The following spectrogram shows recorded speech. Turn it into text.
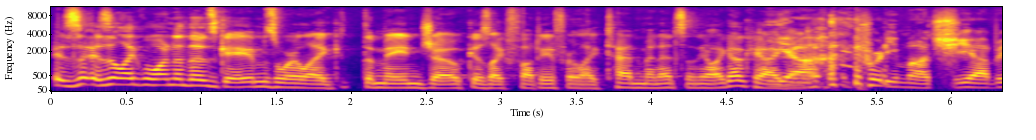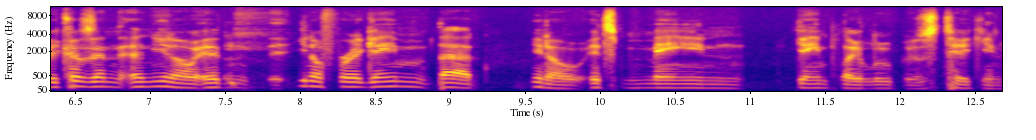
Is is it like one of those games where like the main joke is like funny for like ten minutes and you're like, okay, I yeah, get it. pretty much. Yeah, because in and you know, in you know, for a game that you know its main gameplay loop is taking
